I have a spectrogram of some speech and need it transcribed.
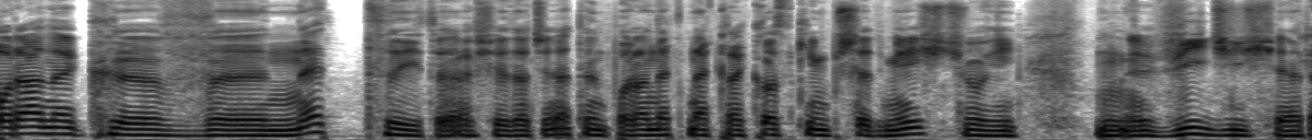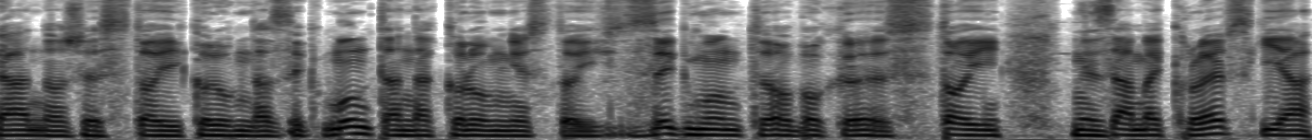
Poranek w net i to jak się zaczyna ten poranek na krakowskim przedmieściu i mm, widzi się rano, że stoi kolumna Zygmunta, na kolumnie stoi Zygmunt, obok e, stoi Zamek Królewski, a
